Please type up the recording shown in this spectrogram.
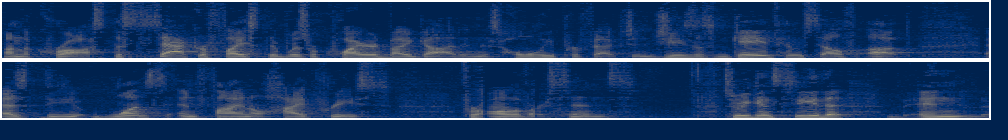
on the cross, the sacrifice that was required by God in his holy perfection. Jesus gave himself up as the once and final high priest for all of our sins. So we can see that in,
